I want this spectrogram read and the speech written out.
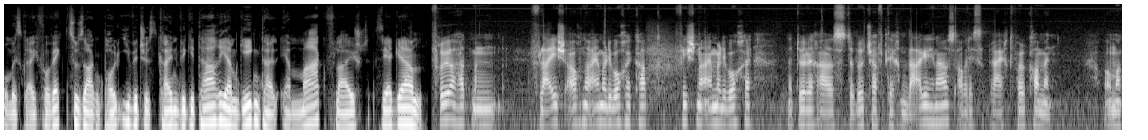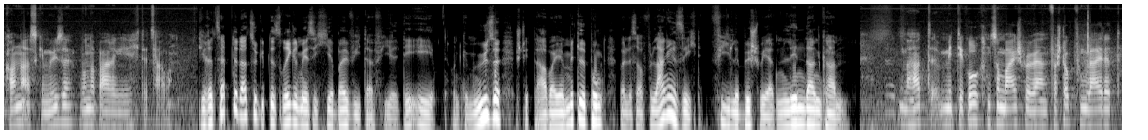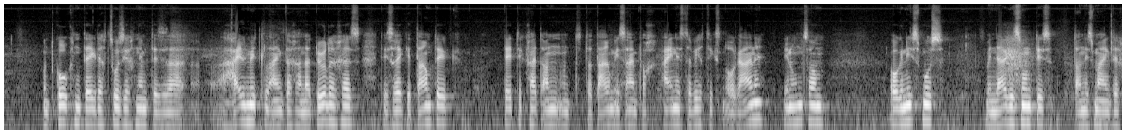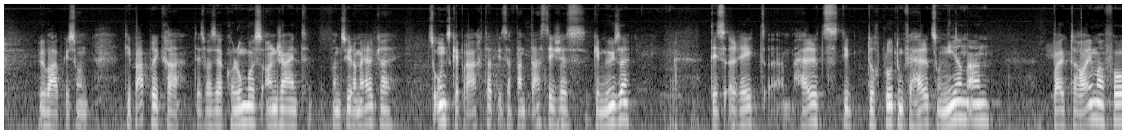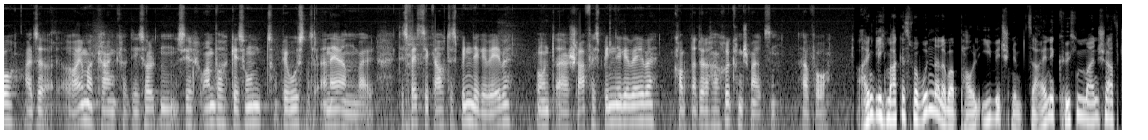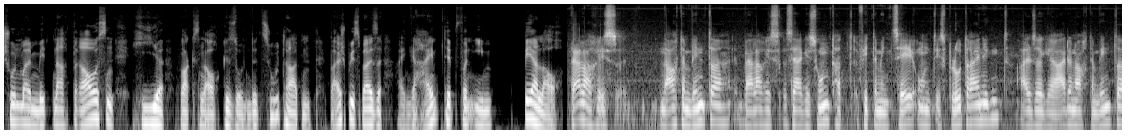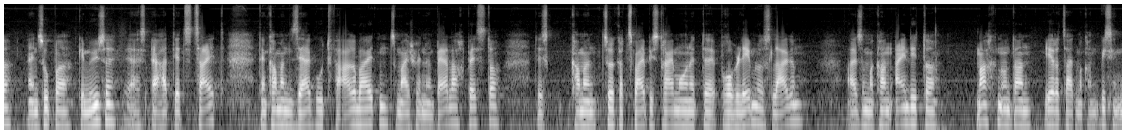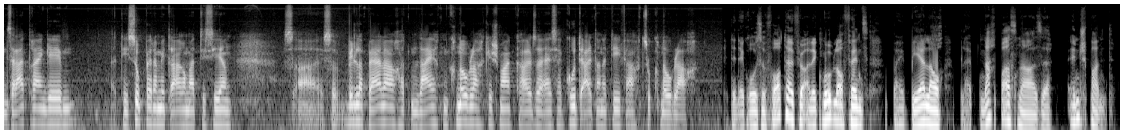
Um es gleich vorweg zu sagen, Paul Iwitsch ist kein Vegetarier, im Gegenteil, er mag Fleisch sehr gern. Früher hat man Fleisch auch nur einmal die Woche gehabt, Fisch nur einmal die Woche, natürlich aus der wirtschaftlichen Lage hinaus, aber das reicht vollkommen. Und man kann aus Gemüse wunderbare Gerichte zaubern. Die Rezepte dazu gibt es regelmäßig hier bei vitafil.de. Und Gemüse steht dabei im Mittelpunkt, weil es auf lange Sicht viele Beschwerden lindern kann. Man hat mit den Gurken zum Beispiel, wer an Verstopfung leidet und Gurken täglich zu sich nimmt, das ist ein Heilmittel, eigentlich ein natürliches, das regt die Darmtätigkeit an und der Darm ist einfach eines der wichtigsten Organe in unserem Organismus. Wenn der gesund ist, dann ist man eigentlich überhaupt gesund. Die Paprika, das was ja Kolumbus anscheinend von Südamerika zu uns gebracht hat, ist ein fantastisches Gemüse. Das regt ähm, Herz, die Durchblutung für Herz und Nieren an, beugt Rheuma vor. Also Rheumakranke, die sollten sich einfach gesund und bewusst ernähren, weil das festigt auch das Bindegewebe und ein schlaffes Bindegewebe kommt natürlich auch Rückenschmerzen hervor. Eigentlich mag es verwundern, aber Paul Iwitsch nimmt seine Küchenmannschaft schon mal mit nach draußen. Hier wachsen auch gesunde Zutaten. Beispielsweise ein Geheimtipp von ihm, Bärlauch. Bärlauch ist nach dem Winter, Bärlauch ist sehr gesund, hat Vitamin C und ist blutreinigend. Also gerade nach dem Winter ein super Gemüse. Er, er hat jetzt Zeit, den kann man sehr gut verarbeiten, zum Beispiel in einem Bärlauchpesto. Das kann man circa zwei bis drei Monate problemlos lagern also man kann ein Liter machen und dann jederzeit, man kann ein bisschen Salat reingeben, die Suppe damit aromatisieren. So, also wilder Bärlauch hat einen leichten Knoblauchgeschmack, also er ist eine gute Alternative auch zu Knoblauch. Denn der große Vorteil für alle Knoblauchfans, bei Bärlauch bleibt Nachbarsnase entspannt.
